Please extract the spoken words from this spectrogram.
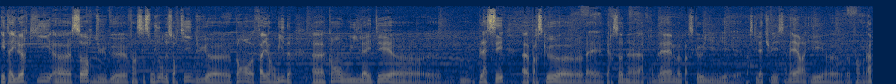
Et Tyler qui sort du, enfin c'est son jour de sortie du camp Fireweed, camp où il a été placé parce que euh, ben, personne a a problème, parce qu'il a tué sa mère et euh, enfin voilà.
